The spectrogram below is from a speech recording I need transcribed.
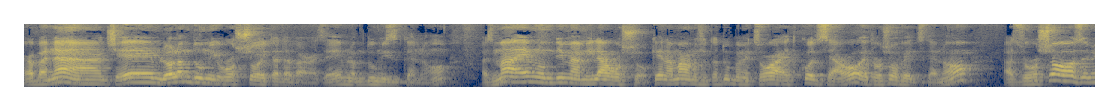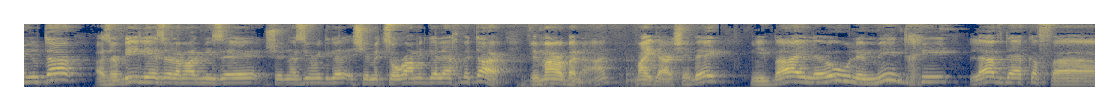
רבנן שהם לא למדו מראשו את הדבר הזה, הם למדו מזקנו. אז מה הם לומדים מהמילה ראשו? כן, אמרנו שכתוב במצורע את כל שערו, את ראשו ואת זקנו. אז ראשו זה מיותר, אז רבי אליעזר למד מזה שנזיר מתגל... שמצורע מתגלח בתר. ומה רבנן? מה ידר שבי? מבאי להו למדחי לאו דהקפה.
